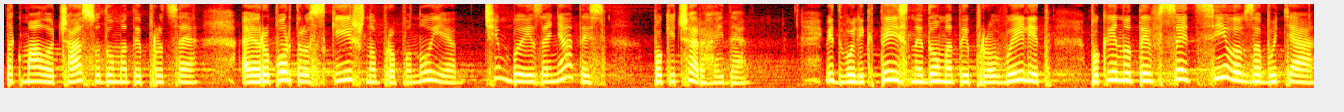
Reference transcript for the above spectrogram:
Так мало часу думати про це. Аеропорт розкішно пропонує, чим би зайнятись, поки черга йде. Відволіктись, не думати про виліт, покинути все ціло в забуття,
